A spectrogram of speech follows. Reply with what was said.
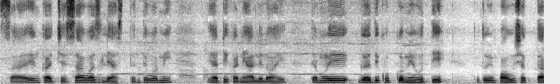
सायंकाळचे सहा वाजले असते तेव्हा मी या ठिकाणी आलेलो आहे. त्यामुळे गर्दी खूप कमी होते. तर तुम्ही पाहू शकता.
